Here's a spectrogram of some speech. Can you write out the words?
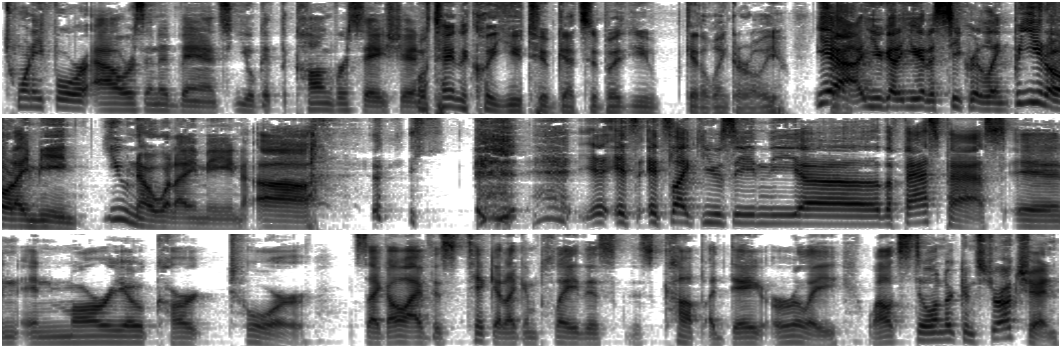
Twenty four hours in advance, you'll get the conversation. Well, technically, YouTube gets it, but you get a link early. yeah, you got you got a secret link, but you know what I mean. You know what I mean. Uh, it's it's like using the uh, the fast pass in in Mario Kart Tour. It's like, oh, I have this ticket. I can play this this cup a day early while it's still under construction.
